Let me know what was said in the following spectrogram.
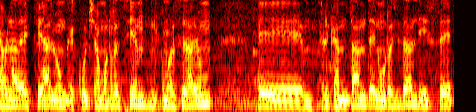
que habla de este álbum que escuchamos recién, el comercial álbum. eh, el cantante en un recital dice:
